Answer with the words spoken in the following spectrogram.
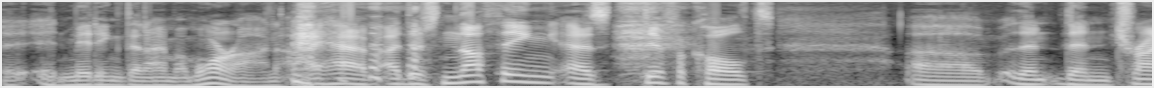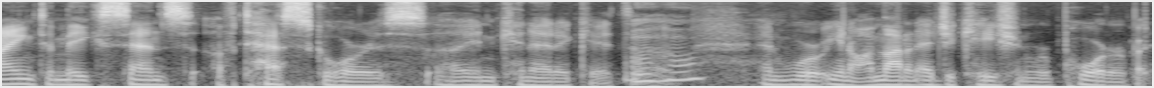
uh, admitting that I'm a moron. I have uh, there's nothing as difficult uh, than than trying to make sense of test scores uh, in Connecticut. Uh, and we're you know I'm not an education reporter, but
